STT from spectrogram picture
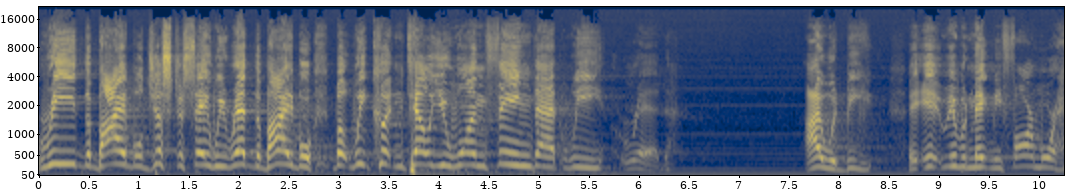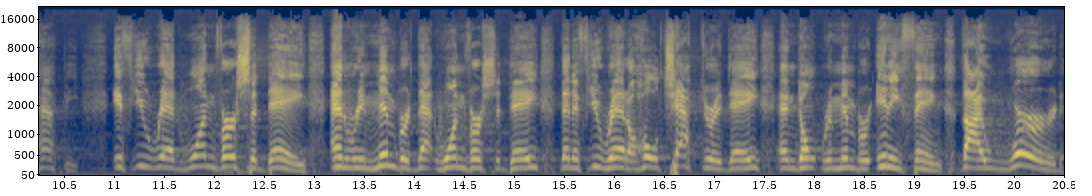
read the Bible just to say we read the Bible, but we couldn't tell you one thing that we read. I would be, it, it would make me far more happy if you read one verse a day and remembered that one verse a day than if you read a whole chapter a day and don't remember anything. Thy word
